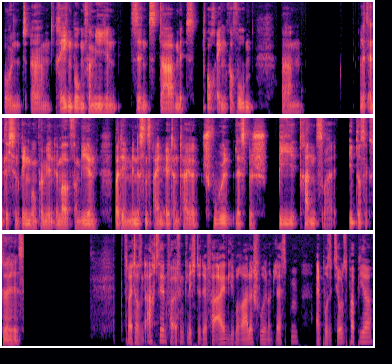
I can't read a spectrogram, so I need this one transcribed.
Und ähm, Regenbogenfamilien sind damit auch eng verwoben. Ähm, letztendlich sind Regenbogenfamilien immer Familien, bei denen mindestens ein Elternteil schwul, lesbisch, bi, trans oder intersexuell ist. 2018 veröffentlichte der Verein Liberale Schwulen und Lesben ein Positionspapier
